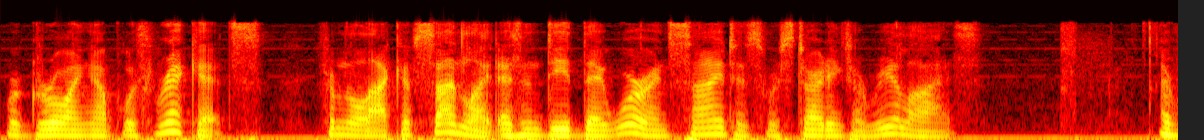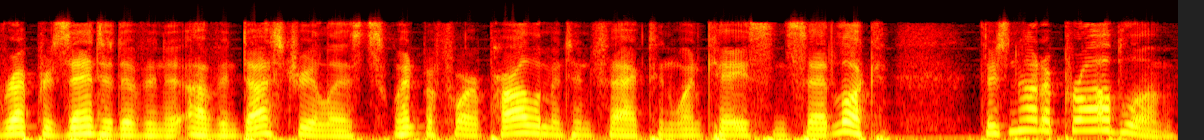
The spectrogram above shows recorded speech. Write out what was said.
were growing up with rickets from the lack of sunlight, as indeed they were, and scientists were starting to realize. A representative of industrialists went before Parliament, in fact, in one case, and said, Look, there's not a problem.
